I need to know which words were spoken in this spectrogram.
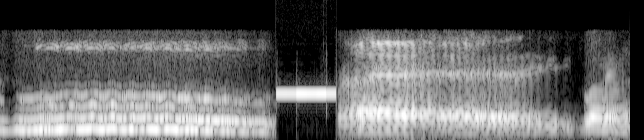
Ooh. Frank, Frank.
